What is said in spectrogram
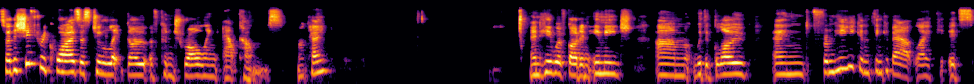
So the shift requires us to let go of controlling outcomes. Okay. And here we've got an image um, with a globe. And from here, you can think about like it's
